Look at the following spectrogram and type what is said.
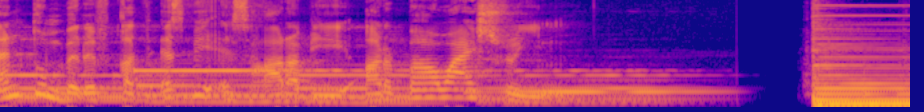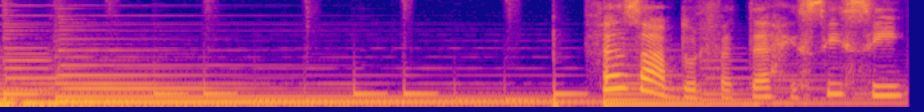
أنتم برفقة SBS عربي 24 فاز عبد الفتاح السيسي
